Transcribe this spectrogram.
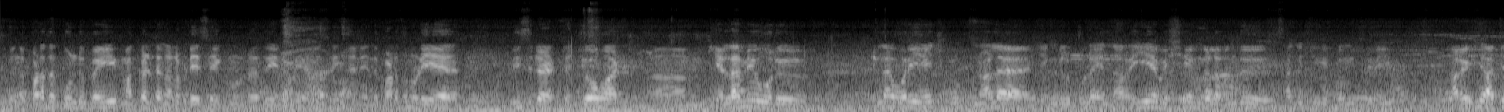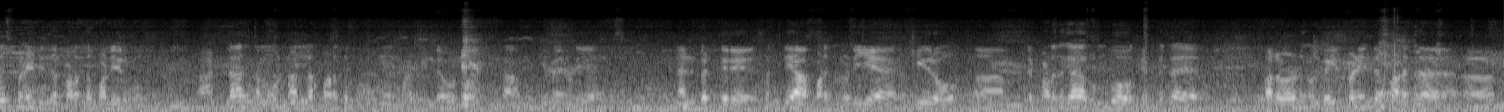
ஸோ இந்த படத்தை கொண்டு போய் மக்கள்கிட்ட நல்லபடியாக சேர்க்கணுன்றது என்னுடைய ஆசை. அண்ட் இந்த படத்தினுடைய மியூசிக் டைரக்டர் ஜோஹான் um, எல்லாமே ஒரு எல்லாம் ஒரே ஏஜ் குரூப்னால எங்களுக்குள்ள நிறைய விஷயங்களை வந்து சகிச்சுக்கிட்டும் சரி நிறைய விஷயம் அட்ஜஸ்ட் பண்ணிட்டு இந்த படத்தை பண்ணியிருக்கோம். அட்லாஸ்ட் நம்ம ஒரு நல்ல படத்தை கொடுக்கணும் அப்படின்ற ஒரு நோக்கம் தான் முக்கியமாக என்னுடைய நண்பர் திரு சத்யா படத்தினுடைய ஹீரோ um, இந்த படத்துக்காக ரொம்ப கிட்டத்தட்ட பல வருடங்கள் வெயிட் பண்ணி இந்த படத்தை um,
